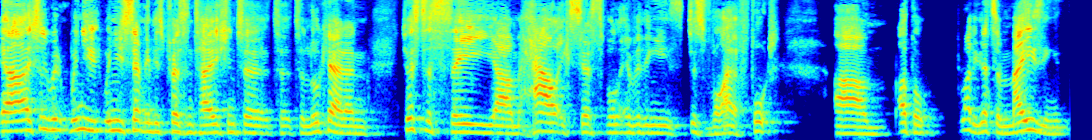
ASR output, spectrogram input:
Yeah, actually, when you when you sent me this presentation to to, to look at and just to see um, how accessible everything is just via foot, um, I thought, bloody, that's amazing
